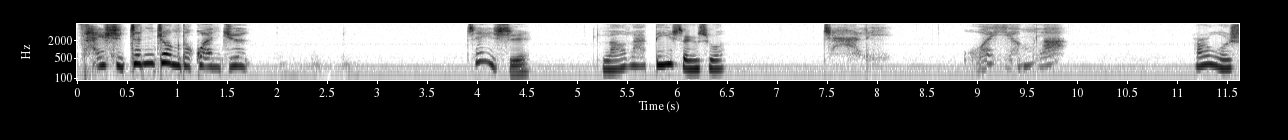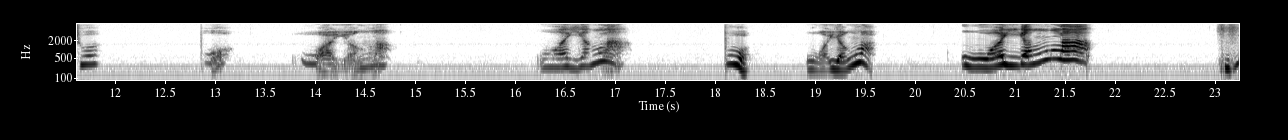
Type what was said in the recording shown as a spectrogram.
才是真正的冠军。”这时，劳拉低声说：“查理，我赢了。”而我说：“不，我赢了，我赢了。”不，我赢了，我赢了。哼哼，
